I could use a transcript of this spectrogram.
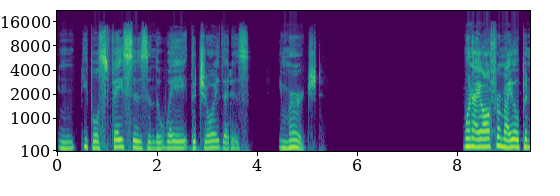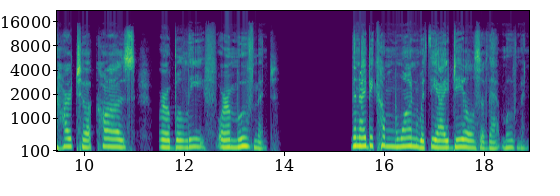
in people's faces and the way, the joy that has emerged. When I offer my open heart to a cause or a belief or a movement, then I become one with the ideals of that movement.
